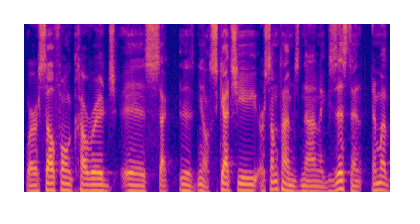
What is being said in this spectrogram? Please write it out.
where cell phone coverage is, sec- is you know sketchy or sometimes non-existent. And what,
